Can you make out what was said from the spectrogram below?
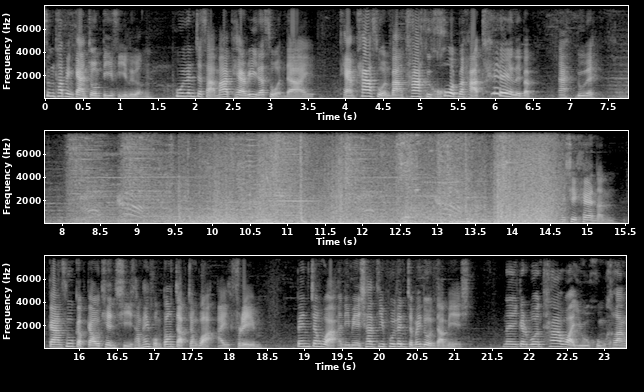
ซึ่งถ้าเป็นการโจมตีสีเหลือง ผู้เล่นจะสามารถแพรี่และสวนได้ แถมท่าสวนบางท่าคือโคตรมหาเท่เลยแบบ อะ ดูเลยไม่ใช่แค่นั้น การสู้กับเกาเทียนฉีทำให้ผมต้องจับจังหวะไอเฟรม เป็นจังหวะแอนิเมชันที่ผู้เล่นจะไม่โดนดาเมจ ในกระบวนท่าวายุคุ้มคลั่ง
